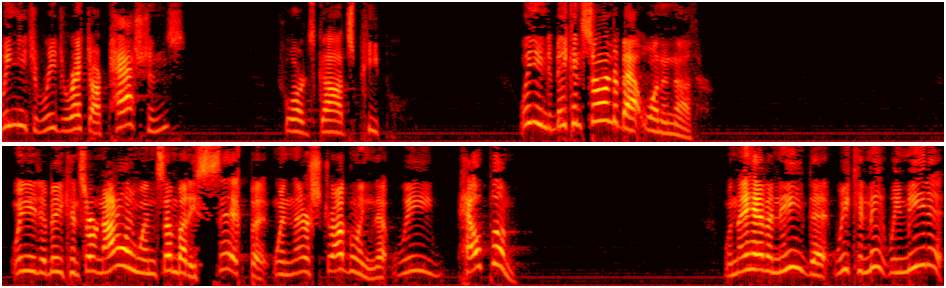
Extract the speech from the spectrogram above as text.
we need to redirect our passions towards God's people. We need to be concerned about one another. We need to be concerned not only when somebody's sick, but when they're struggling, that we help them. When they have a need that we can meet, we meet it.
